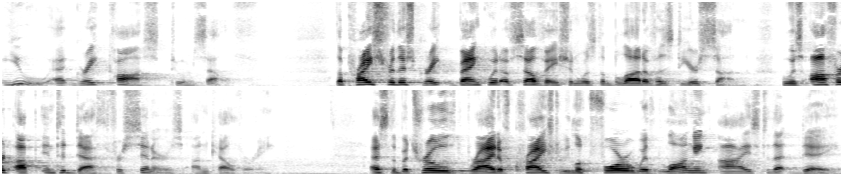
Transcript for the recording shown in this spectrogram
you at great cost to Himself. The price for this great banquet of salvation was the blood of his dear Son, who was offered up into death for sinners on Calvary. As the betrothed bride of Christ, we look forward with longing eyes to that day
